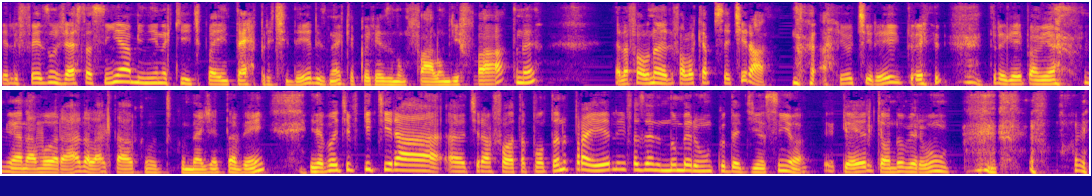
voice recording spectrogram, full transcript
ele fez um gesto assim, e a menina que, tipo, é intérprete deles, né? Que é coisa que eles não falam de fato, né? Ela falou, não, ele falou que é pra você tirar. Aí eu tirei, entreguei pra minha, minha namorada lá, que tava com, com a gente também. E depois eu tive que tirar, uh, tirar foto apontando pra ele e fazendo número um com o dedinho assim, ó. Que é ele que é o número um. foi,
